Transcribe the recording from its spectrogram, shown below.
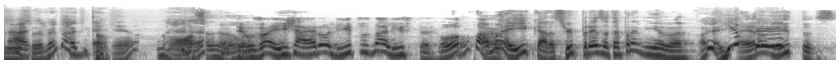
verdade. isso é verdade, então. É? Nossa, não. Temos aí já aerolitos na lista. Opa! Calma aí, cara. Surpresa até pra mim agora. Olha aí, Aerolitos.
